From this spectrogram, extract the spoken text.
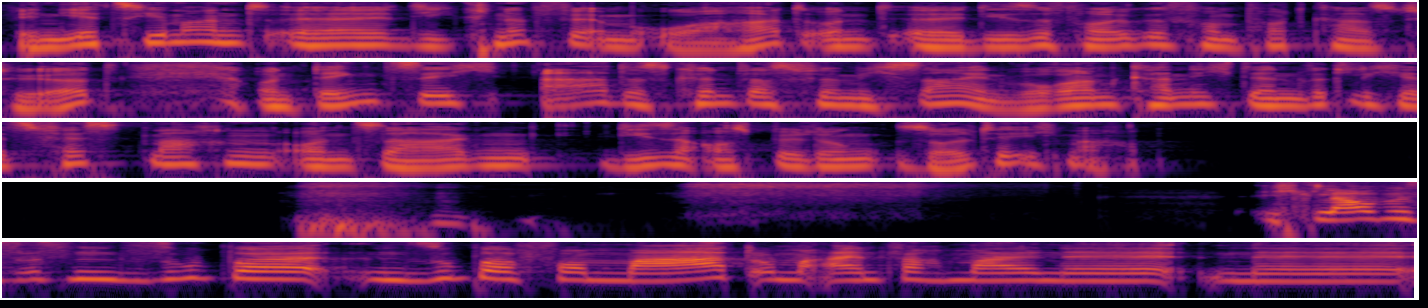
Wenn jetzt jemand äh, die Knöpfe im Ohr hat und äh, diese Folge vom Podcast hört und denkt sich, ah, das könnte was für mich sein, woran kann ich denn wirklich jetzt festmachen und sagen, diese Ausbildung sollte ich machen? Ich glaube, es ist ein super, ein super Format, um einfach mal eine, eine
